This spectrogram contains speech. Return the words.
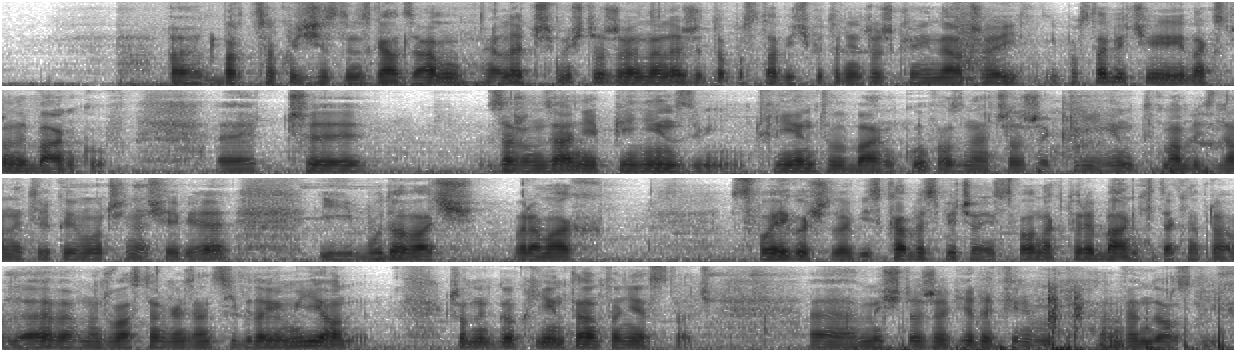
E, całkowicie się z tym zgadzam, lecz myślę, że należy to postawić pytanie troszkę inaczej i postawić je jednak w stronę banków. E, czy zarządzanie pieniędzmi klientów banków oznacza, że klient ma być zdany tylko i wyłącznie na siebie i budować w ramach swojego środowiska bezpieczeństwo, na które banki tak naprawdę wewnątrz własnej organizacji wydają miliony. Żadnego klienta na to nie stać. E, myślę, że wiele firm vendorskich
